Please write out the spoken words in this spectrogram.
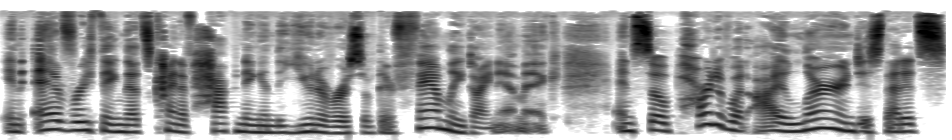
in everything that's kind of happening in the universe of their family dynamic. And so part of what I learned is that it's,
